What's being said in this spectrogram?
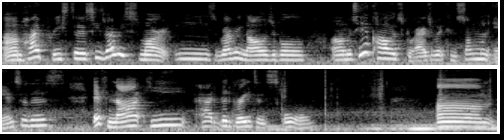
Um, High Priestess, he's very smart. He's very knowledgeable. Um, is he a college graduate? Can someone answer this? If not, he had good grades in school. Um,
